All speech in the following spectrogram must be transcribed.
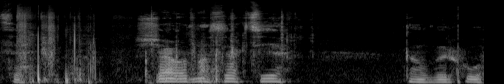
Це ще одна секція. Там вверху.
